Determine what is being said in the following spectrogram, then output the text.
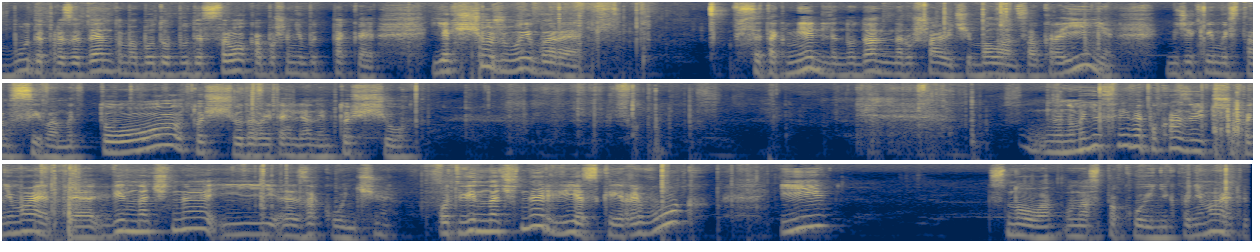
буде президентом або добуде срок, або що небудь таке. Якщо ж вибере все так медленно, да, не нарушаючи баланс в країні між якимись там силами, то, то що, давайте глянемо, то що? Ну, мені все время показують, що, розумієте, він почне і е, закончить. От він почне різкий ривок і снова у нас покойник, понимаете?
